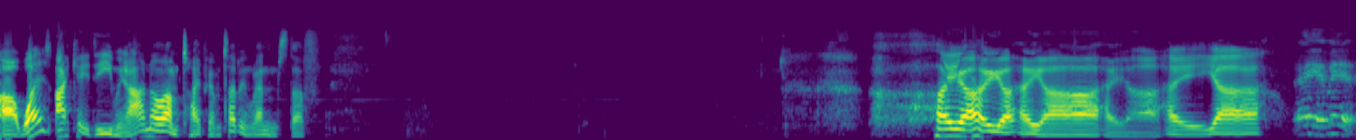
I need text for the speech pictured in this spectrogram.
Ah, what is IKD mean? I don't know what I'm typing. I'm typing random stuff. Hiya, hiya, hiya, hiya, hiya. Hey, I made it.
